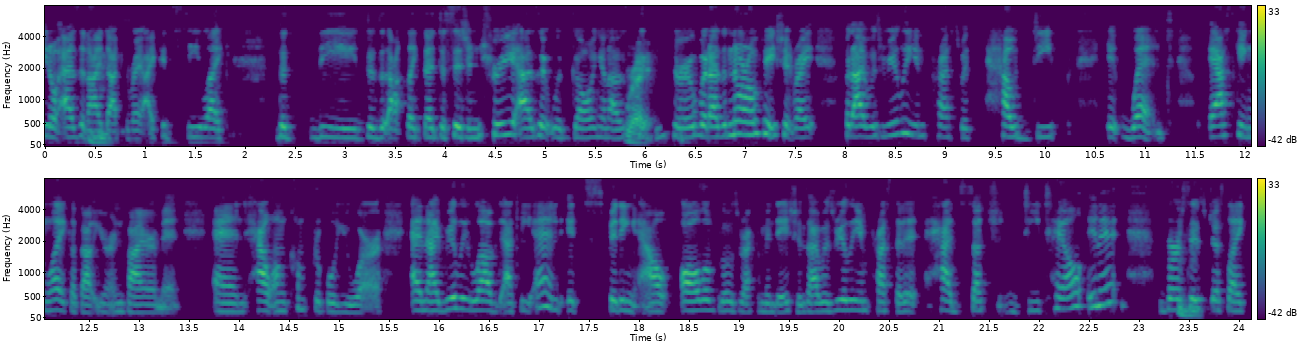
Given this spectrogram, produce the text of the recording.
you know, as an mm-hmm. eye doctor, right, I could see like the, the, like the decision tree as it was going and I was right. through, but as a normal patient, right. But I was really impressed with how deep it went asking like about your environment and how uncomfortable you were and i really loved at the end it spitting out all of those recommendations i was really impressed that it had such detail in it versus mm-hmm. just like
